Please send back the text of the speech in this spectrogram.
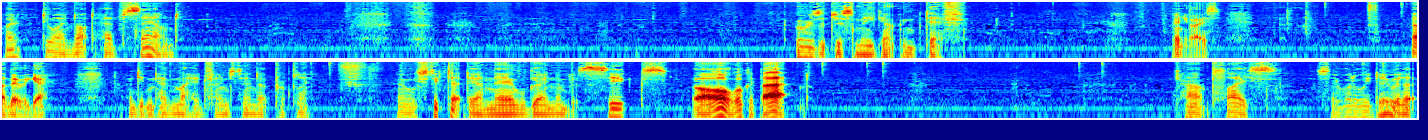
why do I not have sound? Or is it just me going deaf? Anyways. Oh, there we go. I didn't have my headphones turned up properly. And we'll stick that down there. We'll go number six. Oh, look at that. Can't place. So what do we do with it?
